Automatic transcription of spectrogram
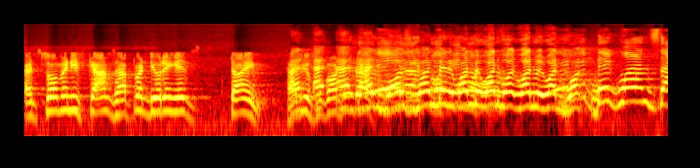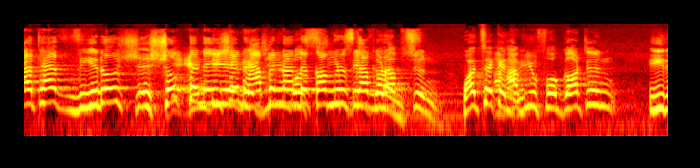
and so many scams happened during his time. Have and, you forgotten and, that? And was one minute, one minute, one, one, one minute, one, one. Big ones that have, you know, sh shook the, the nation happened under Congress government. Corruption. One second. Have you forgotten He,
